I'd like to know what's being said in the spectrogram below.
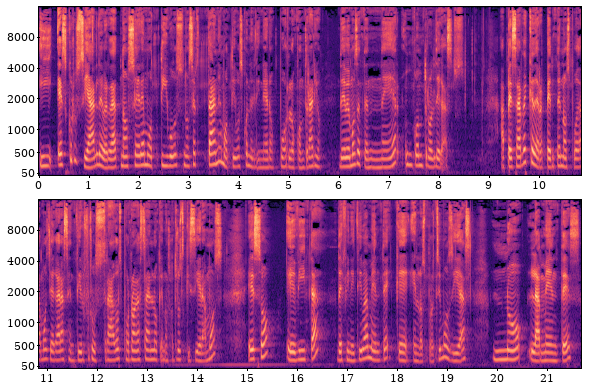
Y es crucial, de verdad, no ser emotivos, no ser tan emotivos con el dinero. Por lo contrario, debemos de tener un control de gastos. A pesar de que de repente nos podamos llegar a sentir frustrados por no gastar en lo que nosotros quisiéramos, eso evita definitivamente que en los próximos días no lamentes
